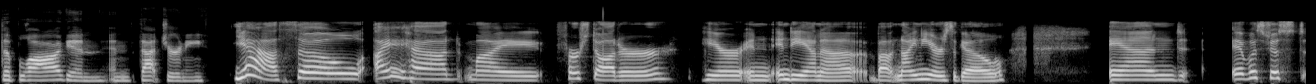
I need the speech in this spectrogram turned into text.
the blog and and that journey. Yeah, so I had my first daughter here in Indiana about 9 years ago and it was just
